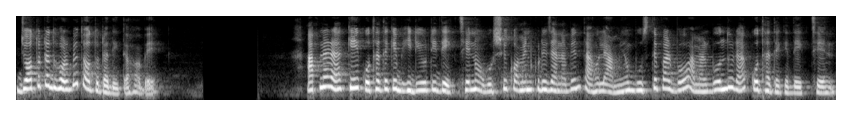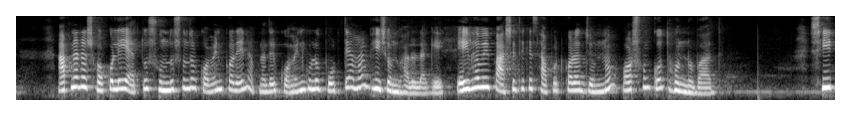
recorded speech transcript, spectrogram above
যতটা ধরবে ততটা দিতে হবে। আপনারা কে কোথা থেকে ভিডিওটি দেখছেন অবশ্যই কমেন্ট করে জানাবেন, তাহলে আমিও বুঝতে পারব আমার বন্ধুরা কোথা থেকে দেখছেন। আপনারা সকলেই এত সুন্দর সুন্দর কমেন্ট করেন, আপনাদের কমেন্টগুলো পড়তে আমার ভীষণ ভালো লাগে। এইভাবেই পাশে থেকে সাপোর্ট করার জন্য অসংখ্য ধন্যবাদ। শীত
